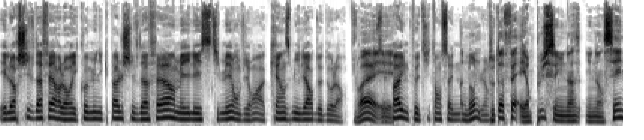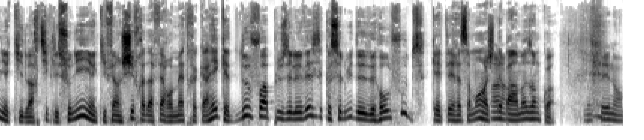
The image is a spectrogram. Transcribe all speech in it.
et leur chiffre d'affaires, alors ils communiquent pas le chiffre d'affaires, mais il est estimé environ à 15 milliards de dollars. Ouais. C'est et- pas une petite enseigne non, Non, plus, hein. tout à fait. Et en plus, c'est une, une enseigne qui, l'article y souligne, qui fait un chiffre d'affaires au mètre carré qui est deux fois plus élevé que celui de, de Whole Foods, qui a été récemment acheté Voilà. par Amazon, quoi. Donc c'est énorme.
